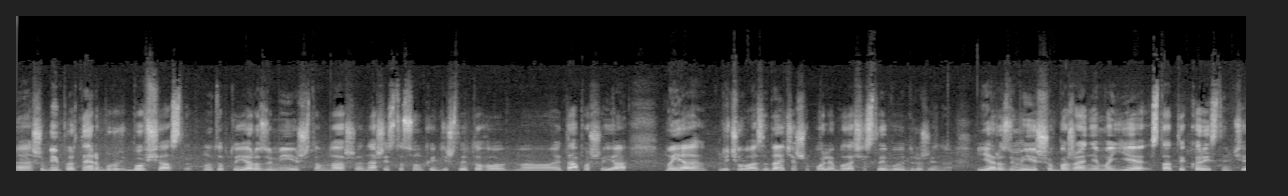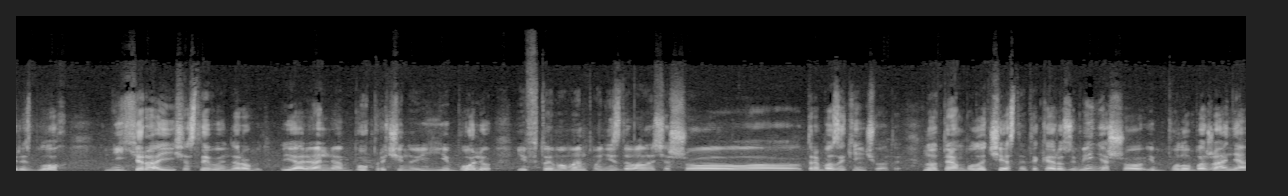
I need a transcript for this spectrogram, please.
е, щоб мій партнер був, щасливий. Ну тобто я розумію, що там наші, наші стосунки дійшли того е, етапу, що я моя ключова задача, щоб Оля була щасливою дружиною. І я розумію, що бажання моє стати корисним через блог ніхіра її щасливою не робить. Я реально був причиною її болю, і в той момент мені здавалося, що треба закінчувати. Ну, прям було чесне таке розуміння, що і було бажання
